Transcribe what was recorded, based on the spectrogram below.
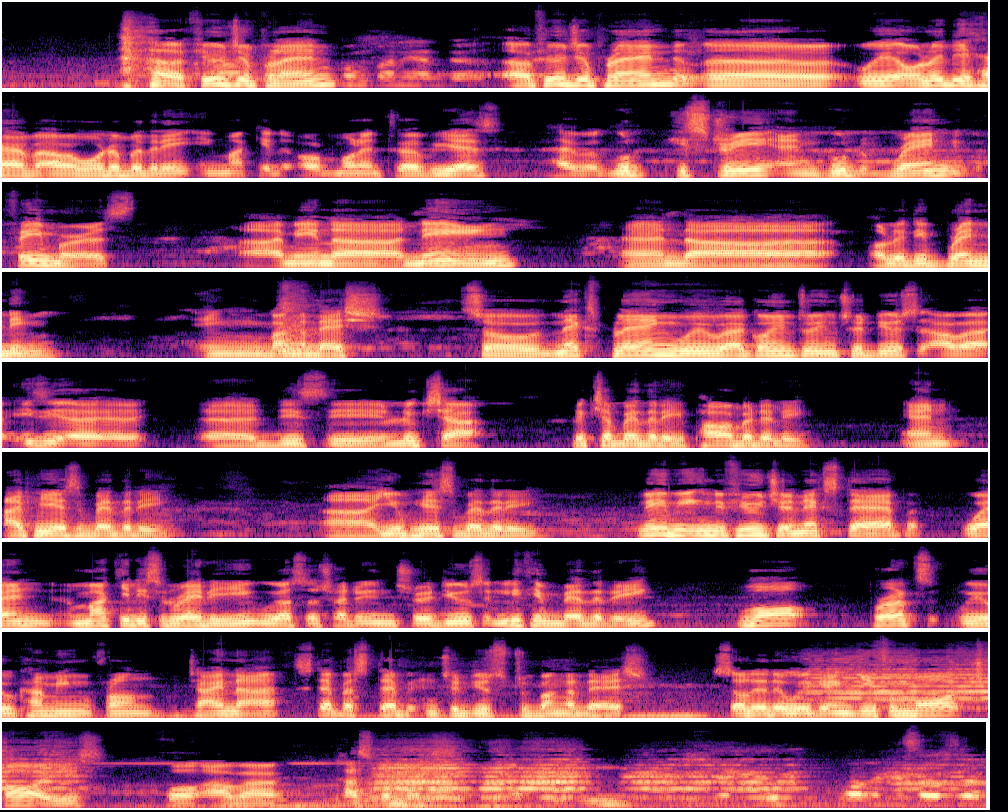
future plan. uh, Uh, future plan. Uh, we already have our water battery in market more than 12 years. Have a good history and good brand famous. I mean uh, name and uh, already branding in Bangladesh. So next plan we were going to introduce our easy uh, uh, this uh, rickshaw battery, power battery, and IPS battery uh, UPS battery. Maybe in the future, next step, when market is ready, we also try to introduce lithium battery. More products will coming from China, step by step introduced to Bangladesh, so that we can give more choice for our customers. charger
